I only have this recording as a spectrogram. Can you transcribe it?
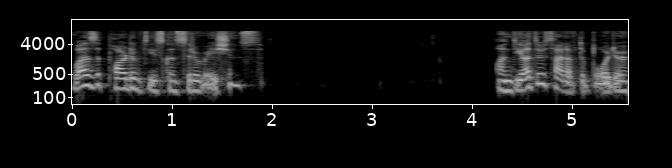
was a part of these considerations. On the other side of the border,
